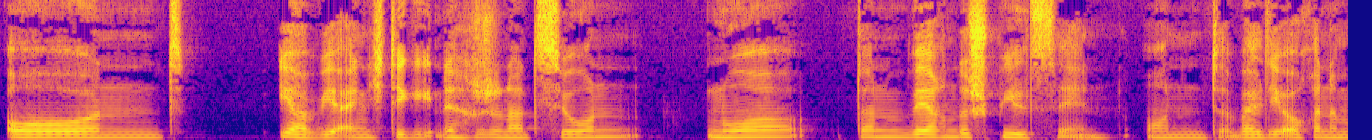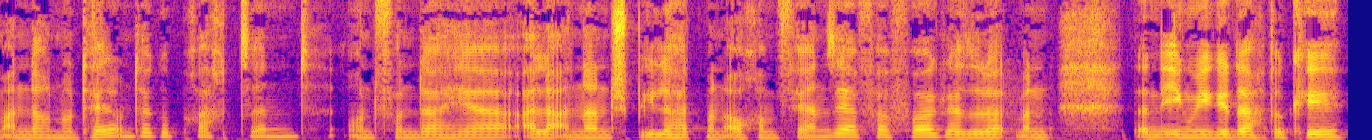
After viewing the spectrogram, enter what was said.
und ja, wir eigentlich die gegnerische Nation nur dann während des Spiels sehen. Und weil die auch in einem anderen Hotel untergebracht sind und von daher alle anderen Spiele hat man auch im Fernseher verfolgt. Also da hat man dann irgendwie gedacht, okay,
